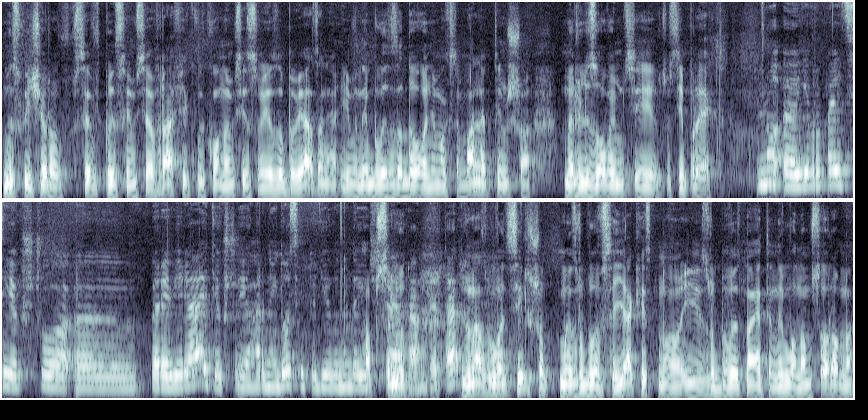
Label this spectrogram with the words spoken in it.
Ми свою чергу все вписуємося в графік, виконуємо всі свої зобов'язання, і вони були задоволені максимально тим, що ми реалізовуємо ці всі проекти. Ну, е, європейці, якщо е, перевіряють, якщо є гарний досвід, тоді вони дають ще гранти, так? для нас була ціль, щоб ми зробили все якісно і зробили, знаєте, не було нам соромно.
